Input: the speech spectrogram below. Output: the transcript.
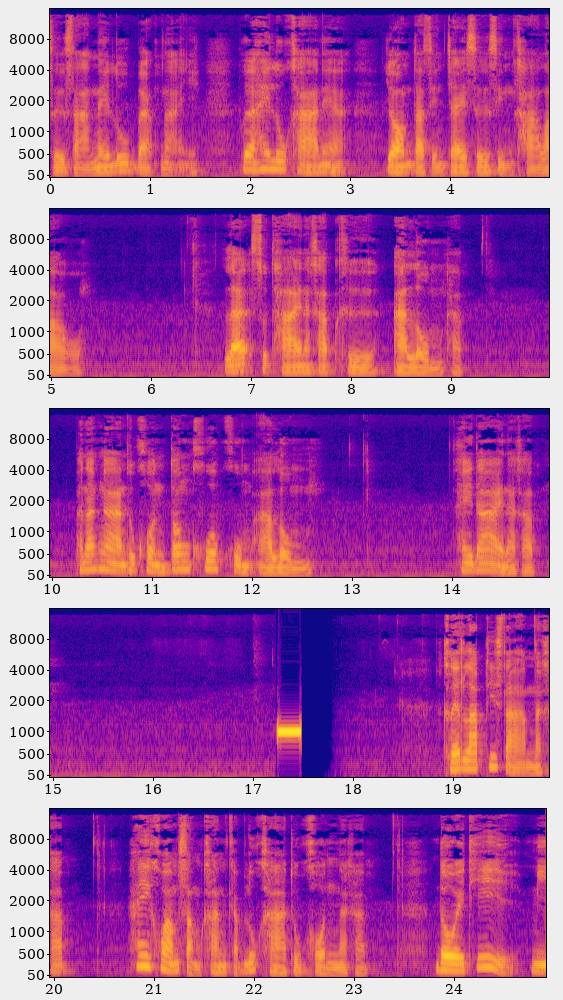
สื่อสารในรูปแบบไหน เพื่อให้ลูกค้าเนี่ยยอมตัดสินใจซื้อสินค้าเรา และสุดท้ายนะครับคืออารมณ์ครับ พนักงานทุกคนต้องควบคุมอารมณ์ ให้ได้นะครับ เคล็ดลับที่ 3 นะครับ ให้ความสำคัญกับลูกค้าทุกคนนะครับ โดยที่มี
